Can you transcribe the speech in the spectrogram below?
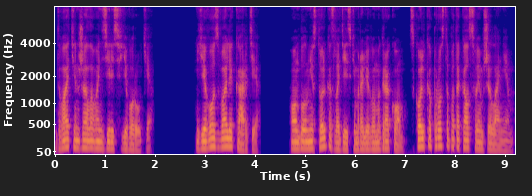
два кинжала вонзились в его руки. Его звали Карди. Он был не столько злодейским ролевым игроком, сколько просто потакал своим желаниям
